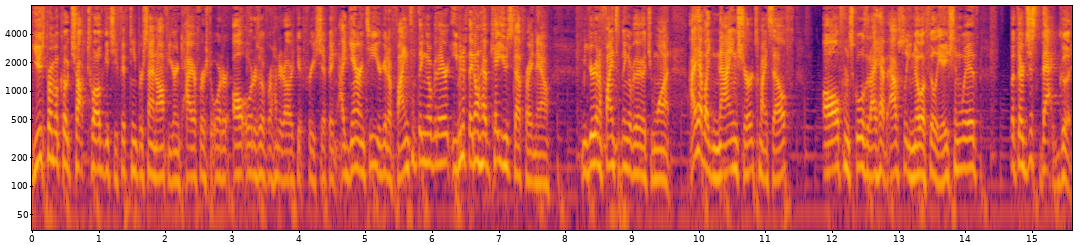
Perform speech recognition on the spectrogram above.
Use promo code CHALK12, gets you 15% off your entire first order. All orders over $100 get free shipping. I guarantee you're going to find something over there, even if they don't have KU stuff right now. I mean, you're going to find something over there that you want. I have like nine shirts myself, all from schools that I have absolutely no affiliation with but they're just that good.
